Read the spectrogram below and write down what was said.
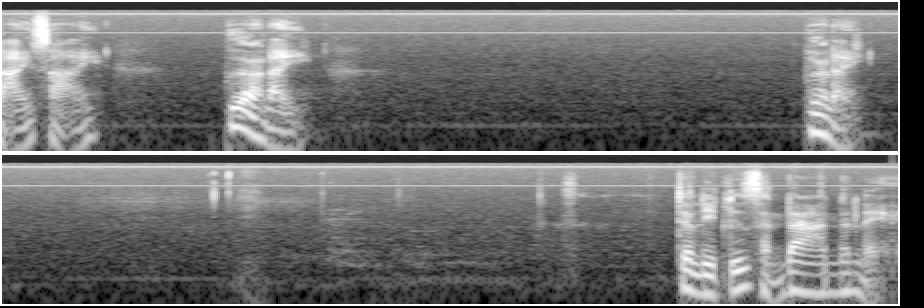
หลายสาย เพื่ออะไร เพื่ออะไร จริตหรือสันดานนั่นแหละ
